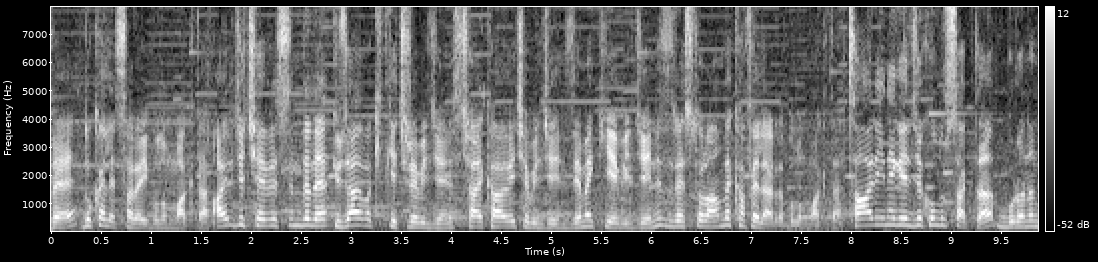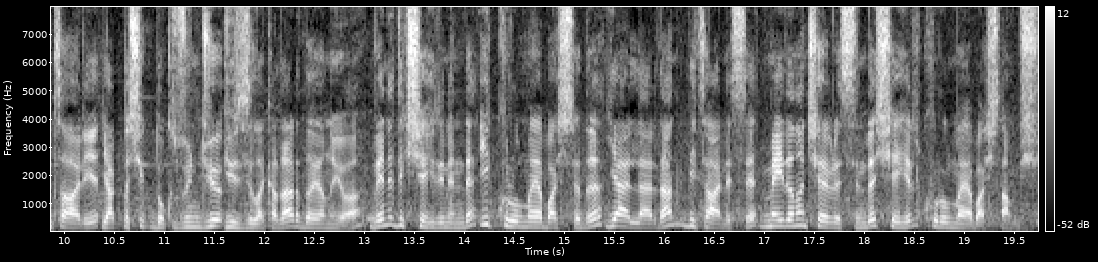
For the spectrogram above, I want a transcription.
ve Dukale Sarayı bulunmakta. Ayrıca çevresinde de güzel vakit geçirebileceğiniz, çay kahve içebileceğiniz, yemek yiyebileceğiniz restoran ve kafeler de bulunmakta. Tarihine gelecek olursak da buranın tarihi yaklaşık 9. yüzyıla kadar dayanıyor. Venedik şehrinin de ilk kurulmaya başladığı yerlerden bir tanesi. Meydanın çevresinde şehir kurulmaya başlanmış.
